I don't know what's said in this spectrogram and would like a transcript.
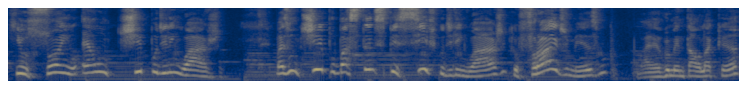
que o sonho é um tipo de linguagem mas um tipo bastante específico de linguagem, que o Freud mesmo, vai argumentar o Lacan,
